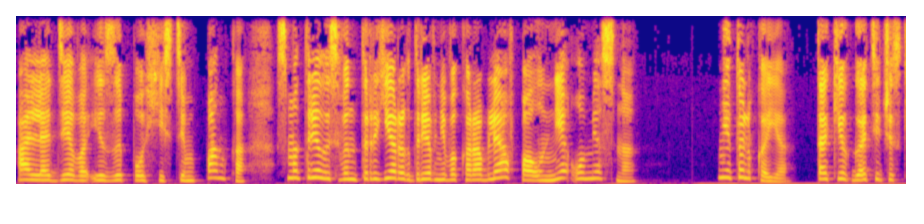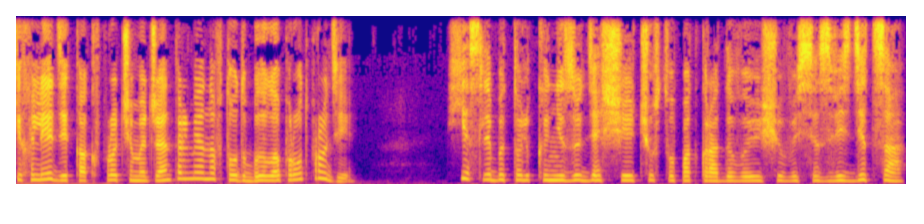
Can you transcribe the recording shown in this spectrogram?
а-ля дева из эпохи стимпанка смотрелась в интерьерах древнего корабля вполне уместно. Не только я. Таких готических леди, как, впрочем, и джентльменов, тут было пруд-пруди. Если бы только не зудящее чувство подкрадывающегося звездеца,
